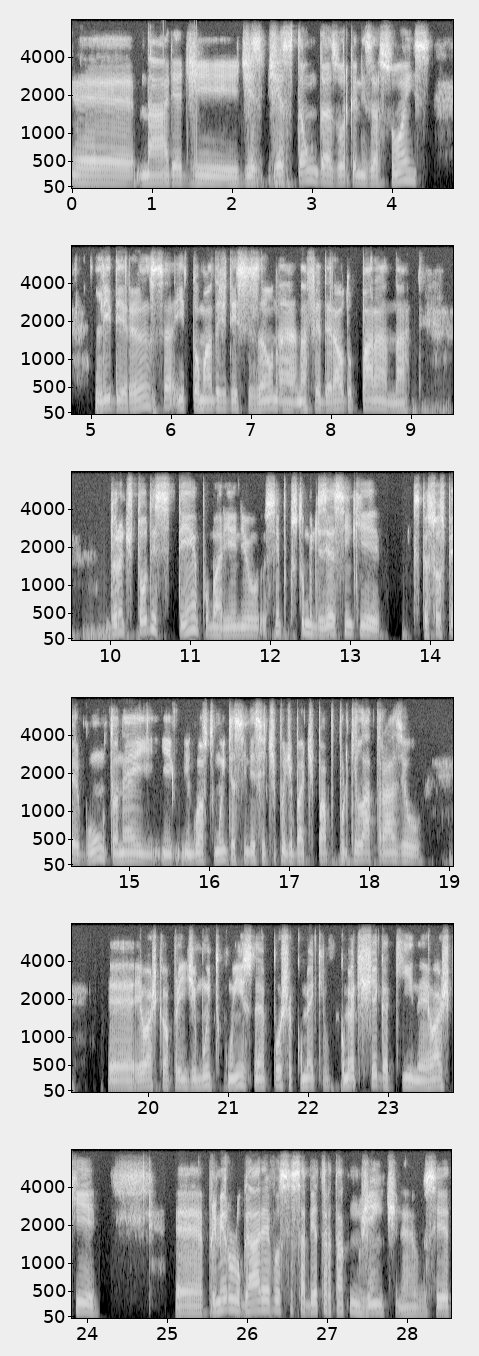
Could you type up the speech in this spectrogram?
é, na área de, de gestão das organizações, liderança e tomada de decisão na, na Federal do Paraná. Durante todo esse tempo, Mariane, eu, sempre costumo dizer assim que as pessoas perguntam, né, e, e, e gosto muito assim desse tipo de bate-papo porque lá atrás eu é, eu acho que eu aprendi muito com isso, né? Poxa, como é que como é que chega aqui, né? Eu acho que é, primeiro lugar é você saber tratar com gente, né? Você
